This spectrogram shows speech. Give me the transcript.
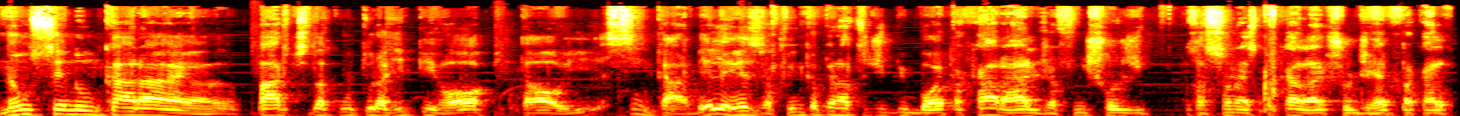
Não sendo um cara parte da cultura hip hop e tal. E assim, cara, beleza, já fui em campeonato de b-boy pra caralho, já fui em show de racionais pra caralho, show de rap pra caralho.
